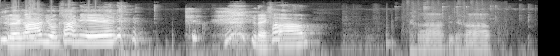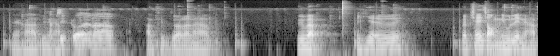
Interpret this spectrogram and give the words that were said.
อยู่ไหนครับ อยู่ข้างๆนี่เอง อยู่ไหนครับครับอยู่นะครับไหนครับอยู่ไหนสามครับสิบตัวแล้วครับสามสิบตัวแล้วนะครับ คือแบบไอ้เหี้ยเอ้ยแบบใช้สองนิ้วเล่นนะครับ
